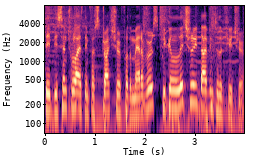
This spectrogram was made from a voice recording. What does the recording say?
the decentralized infrastructure for the metaverse, you can literally dive into the future.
